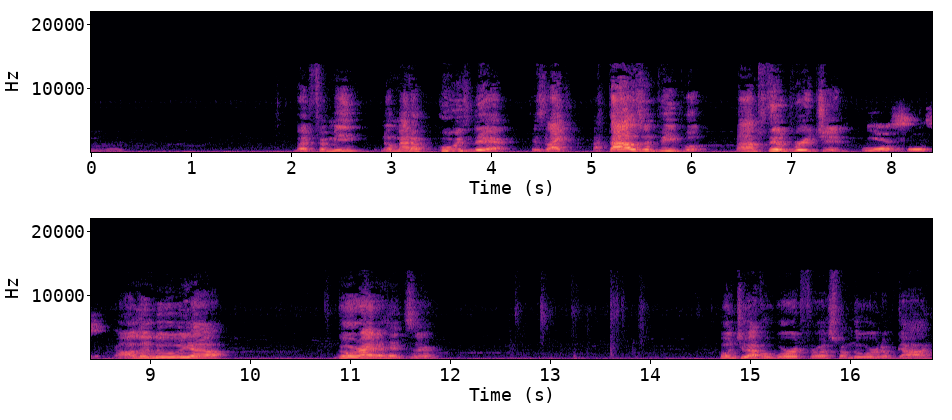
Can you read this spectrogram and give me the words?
Mm. But for me, no matter who is there, it's like a thousand people. I'm still preaching. Yes, yes. Hallelujah. Go right ahead, sir. Won't you have a word for us from the Word of God?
